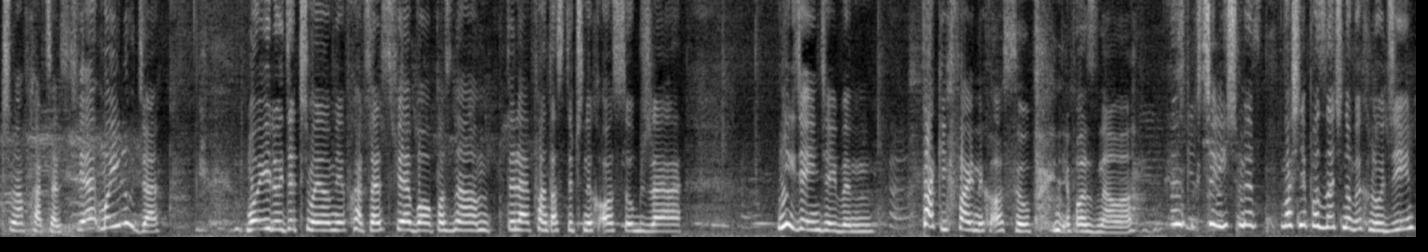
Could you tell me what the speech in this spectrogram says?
Trzyma w harcerstwie? Moi ludzie. Moi ludzie trzymają mnie w harcerstwie, bo poznałam tyle fantastycznych osób, że nigdzie indziej bym takich fajnych osób nie poznała. Chcieliśmy właśnie poznać nowych ludzi,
